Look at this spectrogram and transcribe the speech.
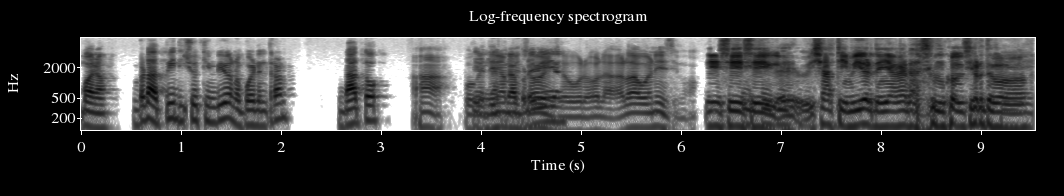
bueno, Brad Pitt y Justin Bieber no pueden entrar. Dato. Ah, porque tenían pensado seguro. La verdad, buenísimo. Sí, sí, Sí, sí, eh, Justin Bieber tenía ganas de hacer un concierto Sí,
